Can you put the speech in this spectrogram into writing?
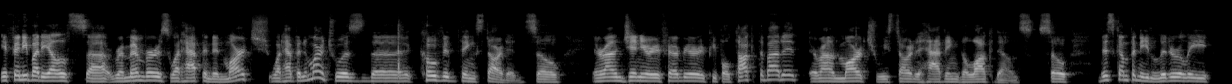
if anybody else uh, remembers what happened in March, what happened in March was the COVID thing started. So around January, February, people talked about it. Around March, we started having the lockdowns. So this company literally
